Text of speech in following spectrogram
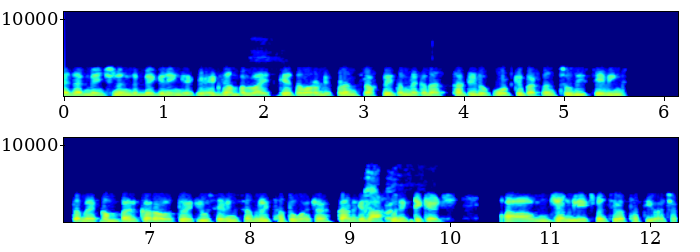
as I mention in the beginning example wise કે તમારો ડિફરન્સ રફલી તમને કદાચ થર્ટી ટુ ફોર્ટી પર્સન્ટ સુધી સેવિંગ્સ તમે કમ્પેર કરો તો એટલું સેવિંગ જનરલી થતું હોય છે. કારણ કે last minute tickets generally expensive થતી હોય છે.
